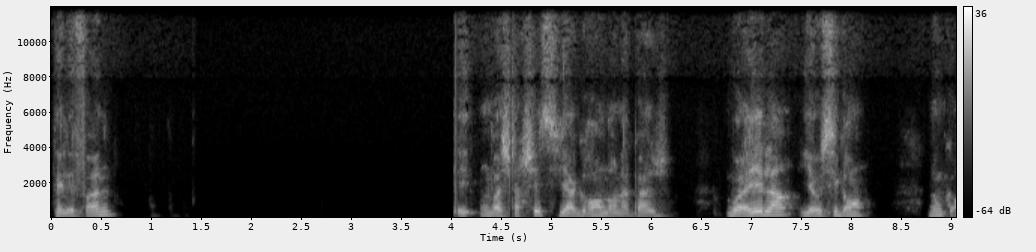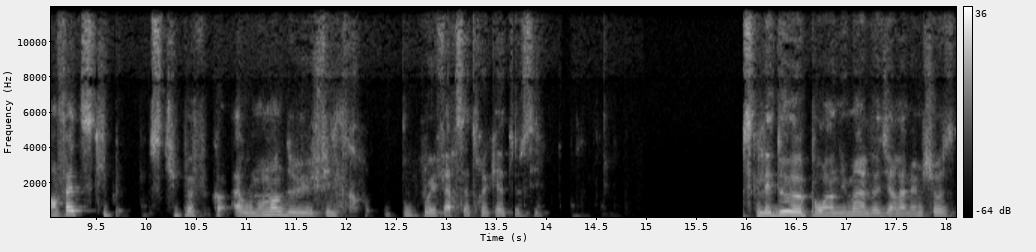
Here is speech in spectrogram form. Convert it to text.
téléphone. Et on va chercher s'il y a grand dans la page. Vous voyez là, il y a aussi grand. Donc en fait, ce qui, ce au moment du filtre, vous pouvez faire cette requête aussi. Parce que les deux, pour un humain, elle veut dire la même chose.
